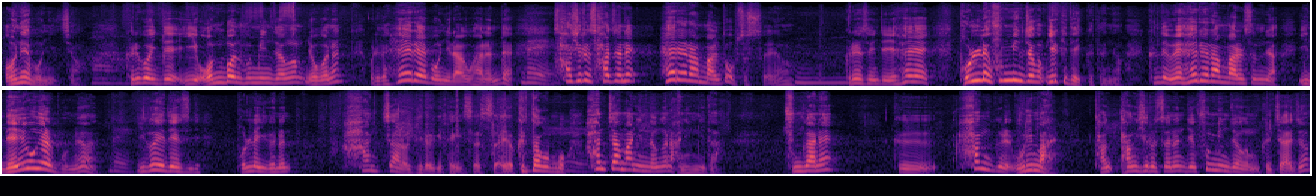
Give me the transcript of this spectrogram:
언해본이죠. 아, 그리고 이제 이 원본 훈민정음 요거는 우리가 해례본이라고 하는데 네. 사실은 사전에 해례란 말도 없었어요. 음, 그래서 이제 해례 본래 훈민정음 이렇게 돼 있거든요. 근데 왜 해례란 말을 쓰느냐? 이 내용을 보면 네. 이거에 대해서 이제 본래 이거는 한자로 기록이 돼 있었어요. 그렇다고 뭐 네. 한자만 있는 건 아닙니다. 중간에 그 한글 우리말 당, 당시로서는 이제 훈민정음 글자죠.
